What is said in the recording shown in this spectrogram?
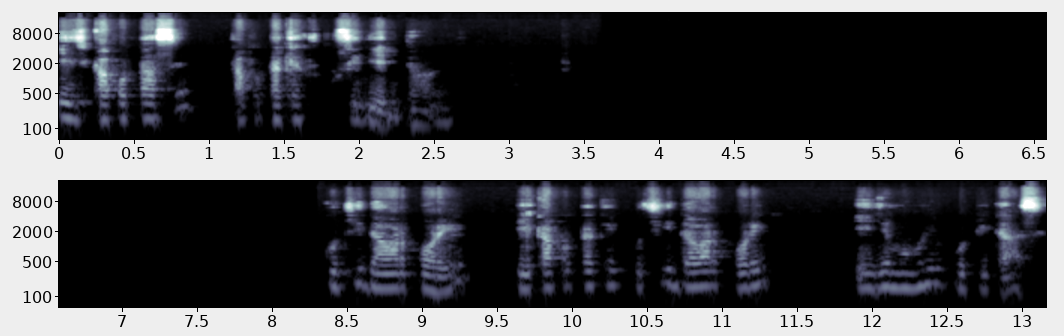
এই যে কাপড়টা আছে, কাপড়টাকে কুচি দিয়ে দিতে হবে। কুচি দেওয়ার পরে, এই কাপড়টাকে কুচি দেওয়ার পরে, এই যে মোহরি পট্টিটা আছে,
